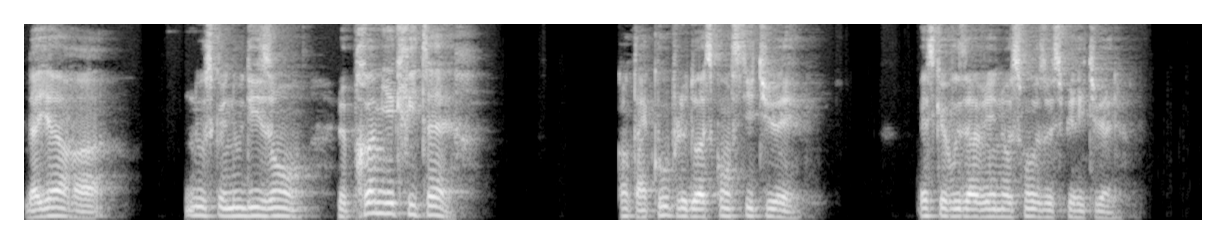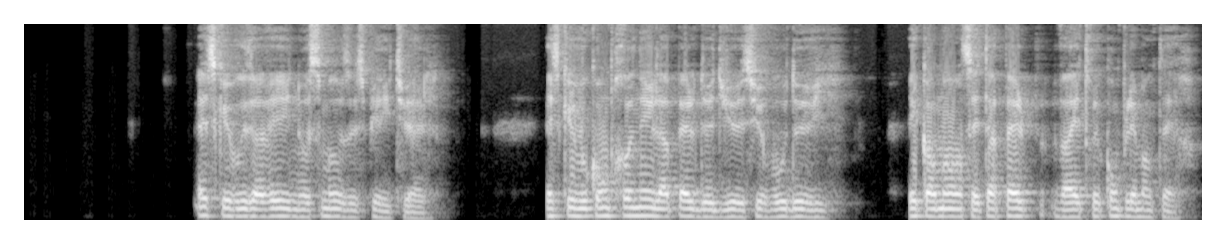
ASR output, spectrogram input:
D'ailleurs, euh, nous, ce que nous disons, le premier critère quand un couple doit se constituer, est-ce que vous avez une osmose spirituelle? Est-ce que vous avez une osmose spirituelle? Est-ce que vous comprenez l'appel de Dieu sur vos deux vies et comment cet appel va être complémentaire?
